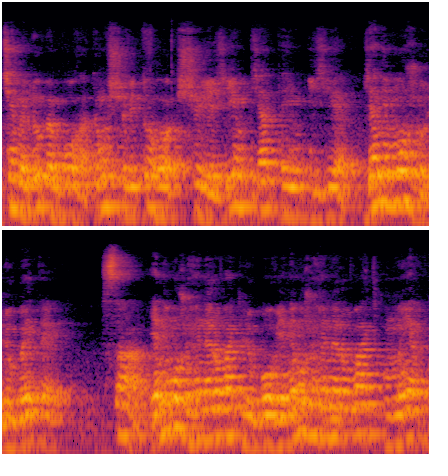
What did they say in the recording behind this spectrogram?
чи ми любимо Бога, тому що від того, що я їм, я тим і є. Я не можу любити сам. Я не можу генерувати любов, я не можу генерувати мир.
